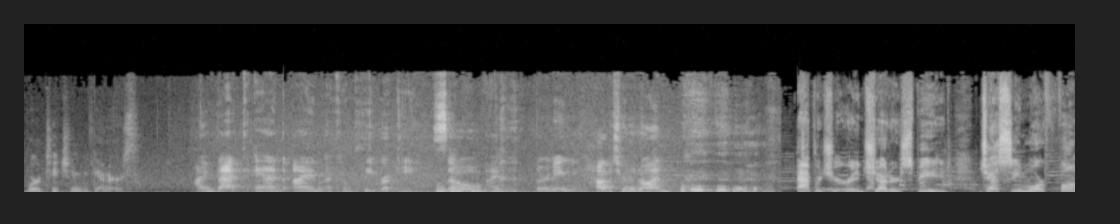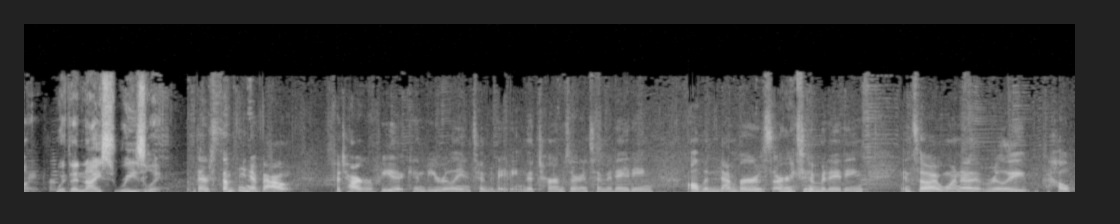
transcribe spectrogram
we're teaching beginners. I'm Beck, and I'm a complete rookie. So I'm learning how to turn it on. Aperture and shutter speed just seem more fun with a nice Riesling. There's something about photography that can be really intimidating. The terms are intimidating, all the numbers are intimidating, and so I want to really help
